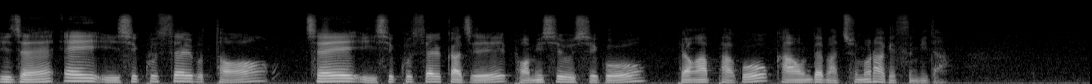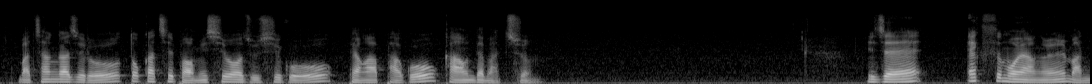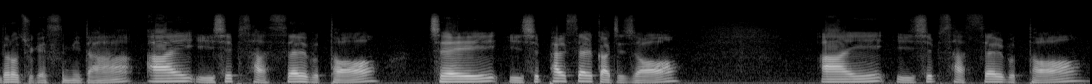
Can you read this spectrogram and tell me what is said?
이제 A29 셀부터 J29 셀까지 범위 씌우시고 병합하고 가운데 맞춤을 하겠습니다. 마찬가지로 똑같이 범위 씌워 주시고 병합하고 가운데 맞춤 이제 X 모양을 만들어 주겠습니다. I24셀부터 J28셀까지죠. I24셀부터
